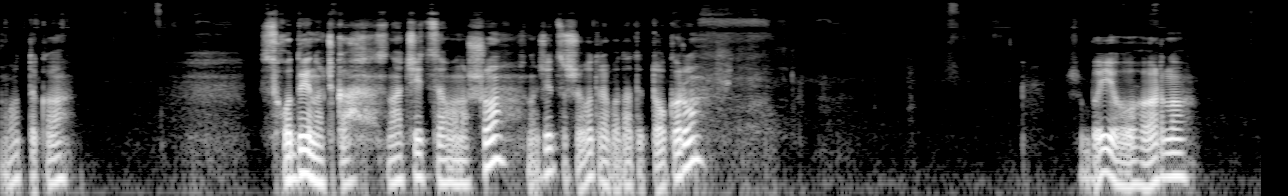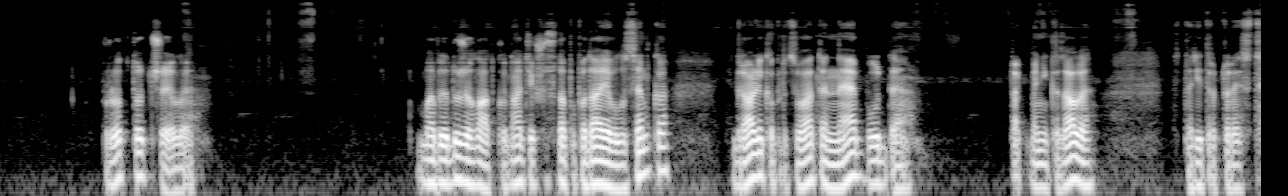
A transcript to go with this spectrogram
От така сходиночка. Значить, це воно що? Значить, це що його треба дати токару. Щоб його гарно проточили. Має бути дуже гладко. Навіть якщо сюди попадає волосинка, гідравліка працювати не буде. Так мені казали старі трактористи.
